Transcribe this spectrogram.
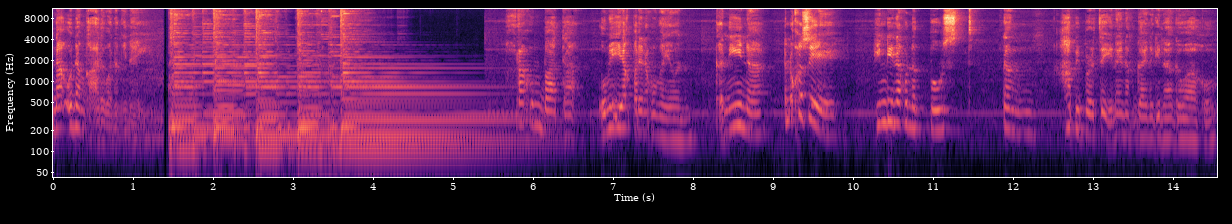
naunang kaarawan ng inay. Para akong bata, umiiyak pa rin ako ngayon. Kanina, ano kasi, hindi na ako nag-post ng happy birthday inay na kagaya na ginagawa ko.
